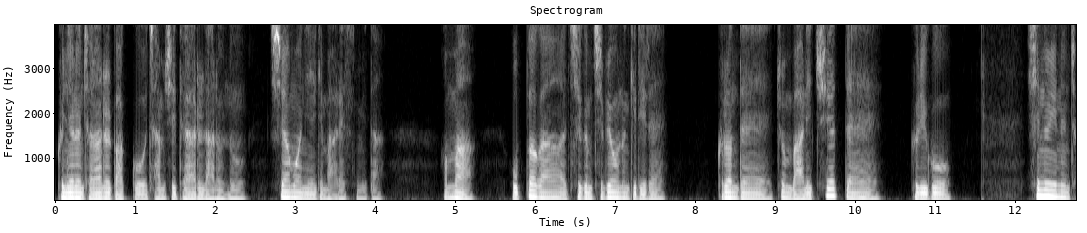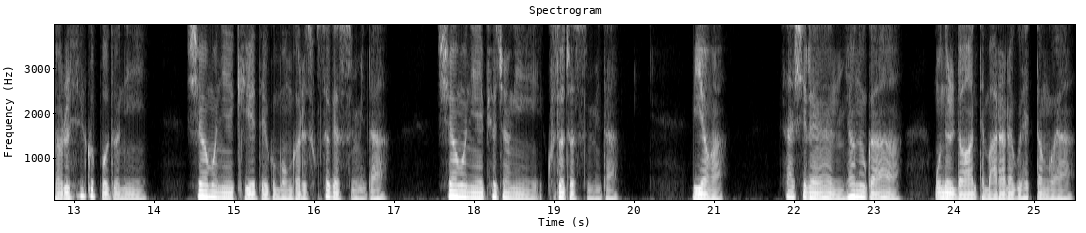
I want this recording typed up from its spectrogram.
그녀는 전화를 받고 잠시 대화를 나눈 후 시어머니에게 말했습니다. 엄마, 오빠가 지금 집에 오는 길이래. 그런데 좀 많이 취했대. 그리고 신우이는 저를 힐끗 보더니 시어머니의 귀에 대고 뭔가를 속삭였습니다. 시어머니의 표정이 굳어졌습니다. 미영아, 사실은 현우가 오늘 너한테 말하라고 했던 거야.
